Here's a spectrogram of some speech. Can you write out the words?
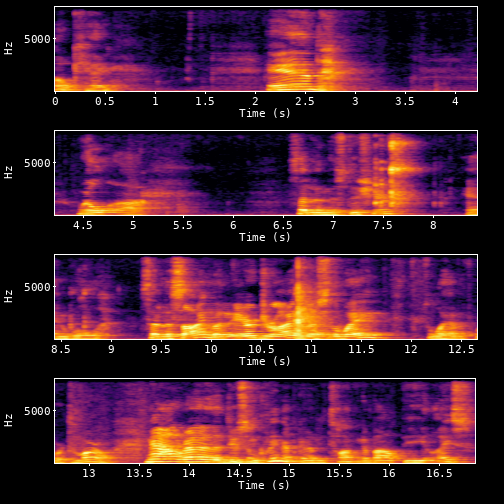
Okay. And we'll uh, set it in this dish here and we'll set it aside, let it air dry the rest of the way. So we'll have it for tomorrow. Now, rather than do some cleanup, I'm to be talking about the ice,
